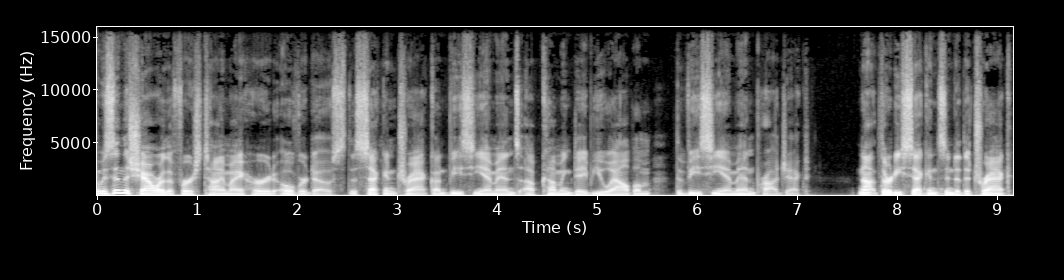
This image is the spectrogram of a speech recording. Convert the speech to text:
was in the shower the first time I heard Overdose, the second track on VCMN's upcoming debut album, The VCMN Project. Not 30 seconds into the track,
